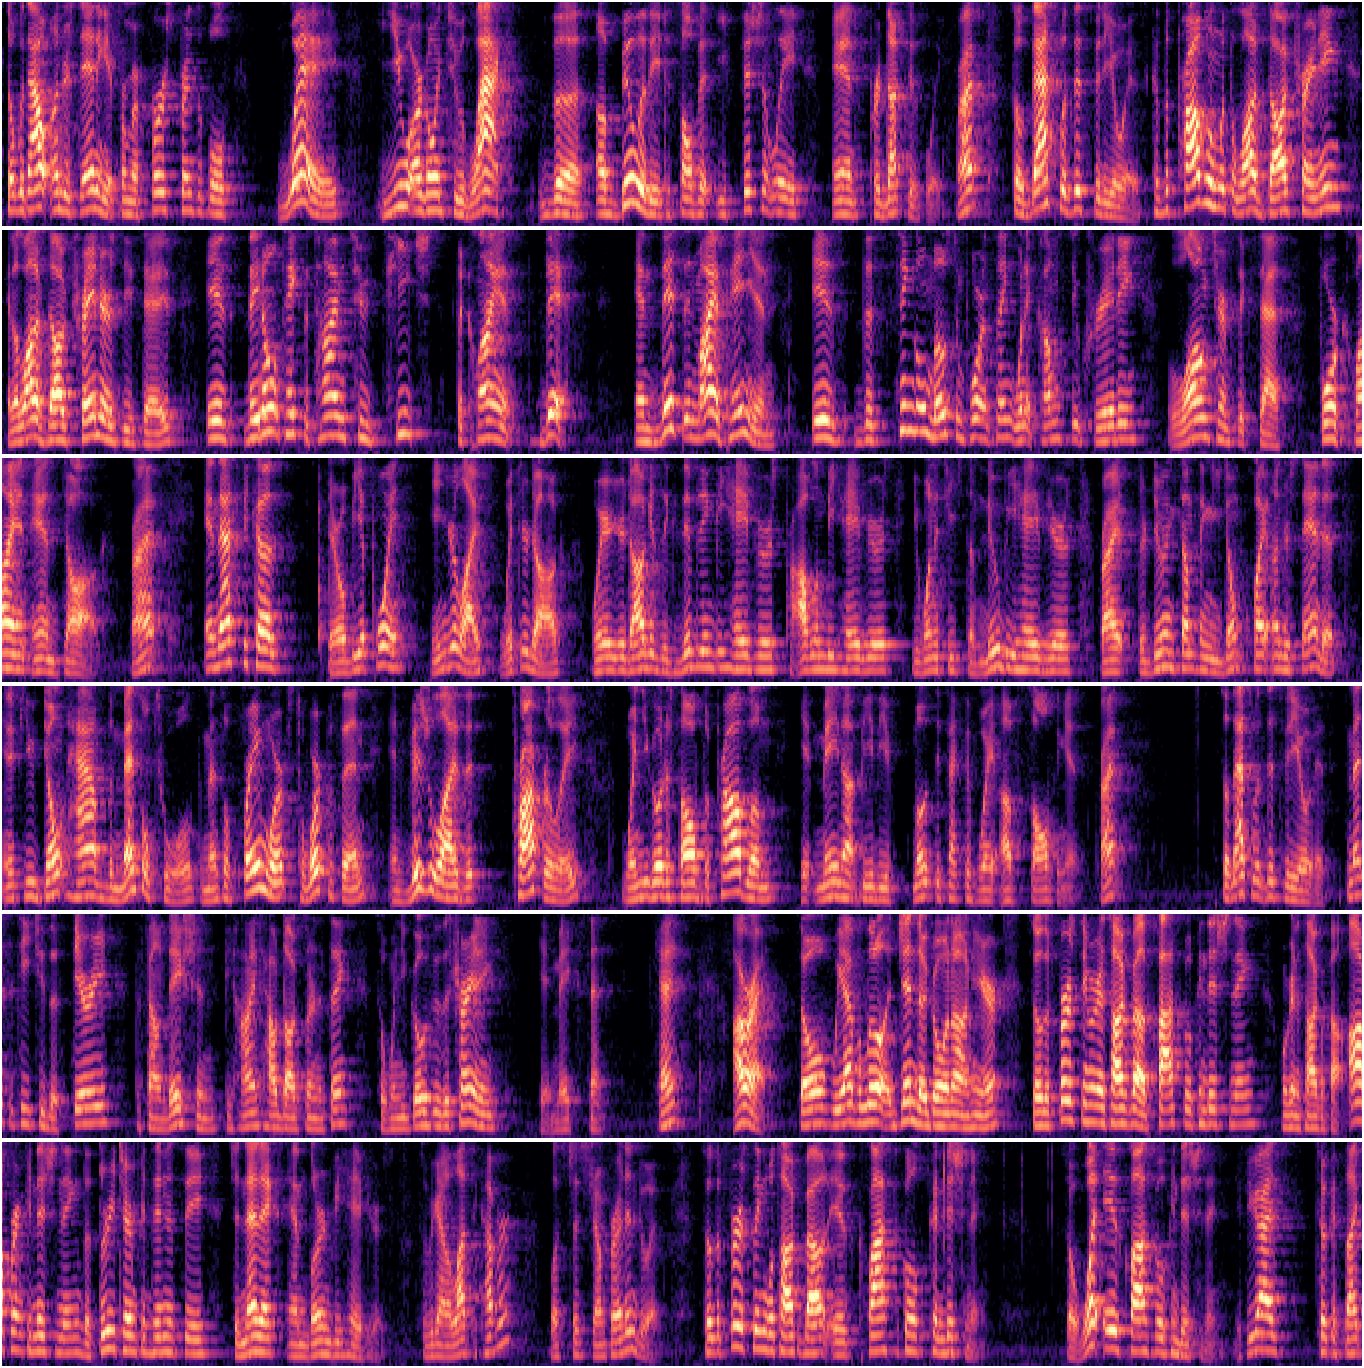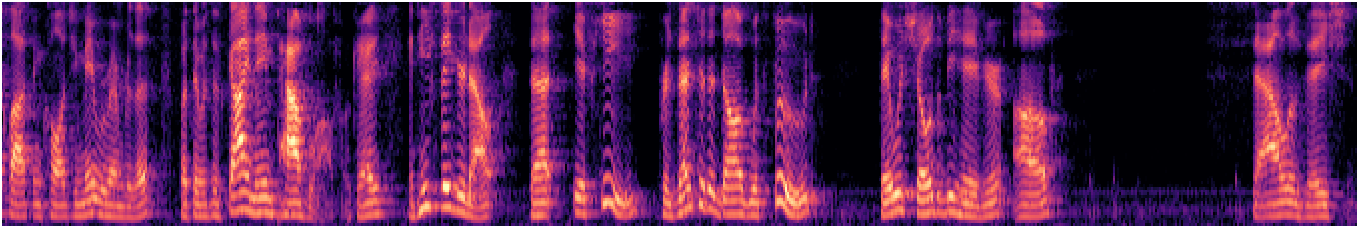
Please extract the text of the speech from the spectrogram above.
So without understanding it from a first principles way, you are going to lack the ability to solve it efficiently and productively, right? So that's what this video is. Because the problem with a lot of dog training and a lot of dog trainers these days is they don't take the time to teach the client this. And this, in my opinion, is the single most important thing when it comes to creating long-term success for client and dog, right? And that's because there will be a point in your life with your dog where your dog is exhibiting behaviors, problem behaviors, you want to teach them new behaviors, right? They're doing something you don't quite understand it. And if you don't have the mental tools, the mental frameworks to work within and visualize it properly, when you go to solve the problem, it may not be the most effective way of solving it, right? So that's what this video is. It's meant to teach you the theory, the foundation behind how dogs learn and think. So when you go through the training, it makes sense, okay? All right, so we have a little agenda going on here. So the first thing we're gonna talk about is classical conditioning. We're gonna talk about operant conditioning, the three-term contingency, genetics, and learned behaviors. So we got a lot to cover. Let's just jump right into it. So the first thing we'll talk about is classical conditioning. So what is classical conditioning? If you guys took a psych class in college, you may remember this, but there was this guy named Pavlov, okay? And he figured out that if he presented a dog with food, they would show the behavior of salivation.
